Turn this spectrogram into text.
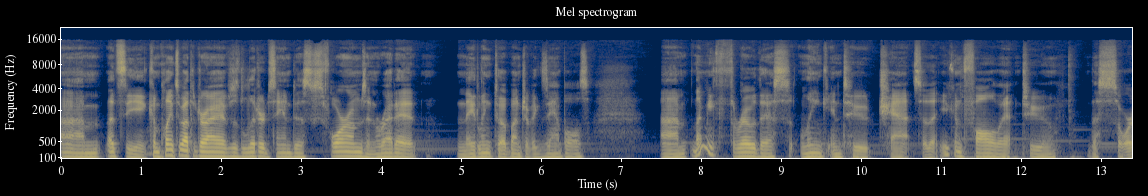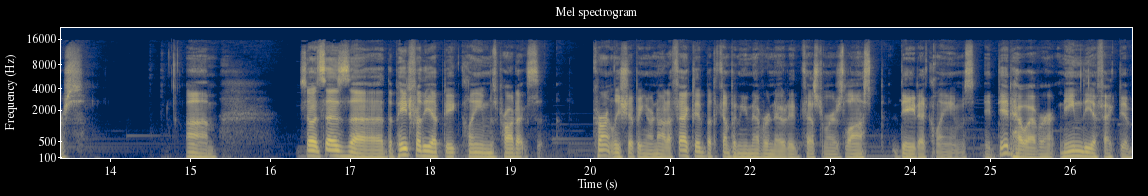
um, let's see. Complaints about the drives littered SanDisk's forums and Reddit, and they linked to a bunch of examples. Um, let me throw this link into chat so that you can follow it to the source. Um, so it says uh, the page for the update claims products currently shipping are not affected, but the company never noted customers lost data claims. It did, however, name the effective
